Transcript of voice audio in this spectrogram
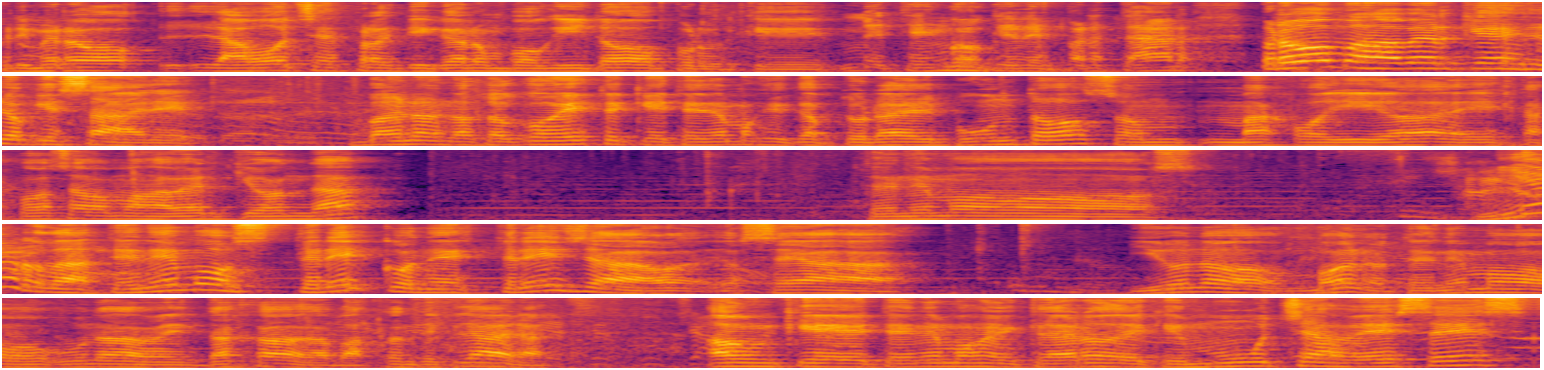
primero la bocha es practicar un poquito porque me tengo que despertar. Pero vamos a ver qué es lo que sale. Bueno, nos tocó este que tenemos que capturar el punto. Son más jodidas estas cosas. Vamos a ver qué onda. Tenemos... ¡Mierda! Tenemos tres con estrella. O sea... Y uno... Bueno, tenemos una ventaja bastante clara. Aunque tenemos en claro de que muchas veces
